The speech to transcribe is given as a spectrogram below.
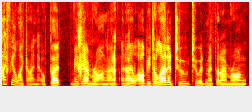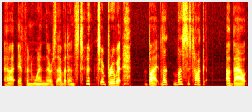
I feel like I know, but maybe I'm wrong, I, and I'll, I'll be delighted to to admit that I'm wrong uh, if and when there's evidence to, to prove it. But let, let's just talk about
